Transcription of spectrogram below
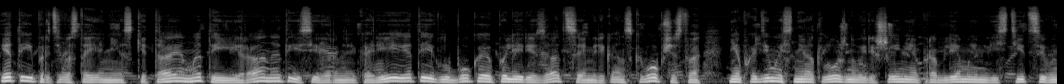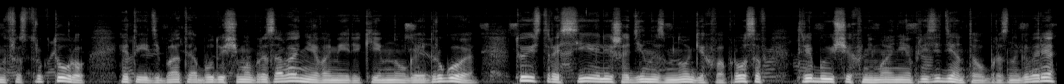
Это и противостояние с Китаем, это и Иран, это и Северная Корея, это и глубокая поляризация американского общества, необходимость неотложного решения проблемы инвестиций в инфраструктуру, это и дебаты о будущем образования в Америке и многое другое. То есть Россия лишь один из многих вопросов, требующих внимания президента, образно говоря,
